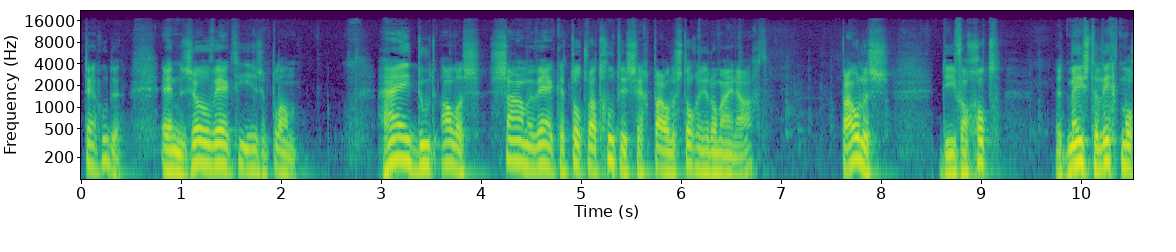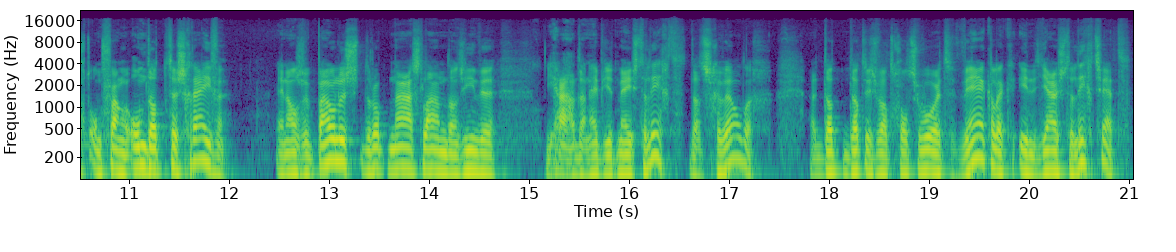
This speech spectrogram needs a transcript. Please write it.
Ten goede. En zo werkt hij in zijn plan. Hij doet alles samenwerken tot wat goed is, zegt Paulus toch in Romeinen 8. Paulus, die van God het meeste licht mocht ontvangen om dat te schrijven. En als we Paulus erop naslaan, dan zien we, ja, dan heb je het meeste licht. Dat is geweldig. Dat, dat is wat Gods woord werkelijk in het juiste licht zet.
